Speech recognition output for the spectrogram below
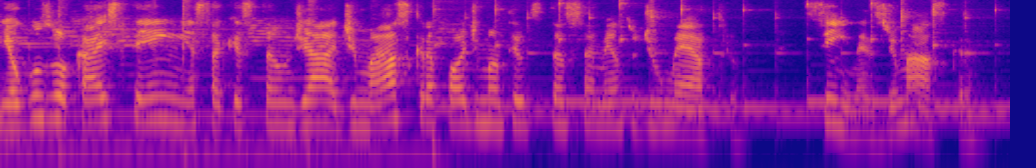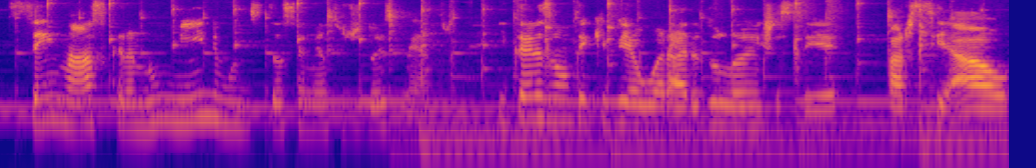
Em alguns locais tem essa questão de, ah, de máscara pode manter o distanciamento de um metro. Sim, mas de máscara. Sem máscara, no mínimo, um distanciamento de dois metros. Então, eles vão ter que ver o horário do lanche ser parcial,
